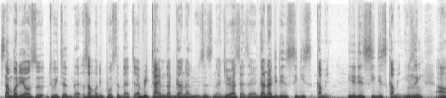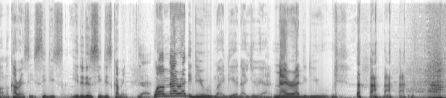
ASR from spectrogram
somebody also tweeted that somebody posted that every time that Ghana loses, Nigeria says uh, Ghana didn't see this coming. You didn't see this coming mm. using uh, mm. currency. See this. You didn't see this coming. Yeah. Well, Naira did you, my dear Nigeria? Naira did you?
